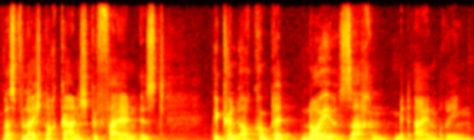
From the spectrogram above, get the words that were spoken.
was vielleicht noch gar nicht gefallen ist. Ihr könnt auch komplett neue Sachen mit einbringen.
